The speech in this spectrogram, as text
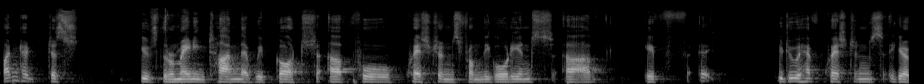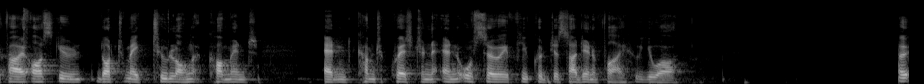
why don't I just use the remaining time that we've got uh, for questions from the audience? Uh, if uh, you do have questions, you know, if I ask you not to make too long a comment and come to question, and also if you could just identify who you are. Uh,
